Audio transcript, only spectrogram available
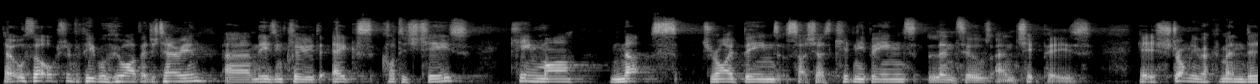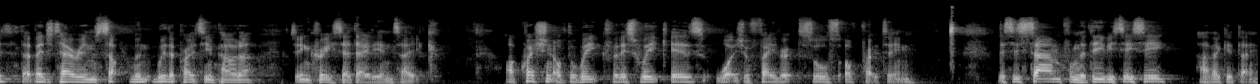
There are also options for people who are vegetarian, and these include eggs, cottage cheese, quinoa, nuts, dried beans such as kidney beans, lentils, and chickpeas. It is strongly recommended that vegetarians supplement with a protein powder to increase their daily intake. Our question of the week for this week is What is your favourite source of protein? This is Sam from the DVCC. Have a good day.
